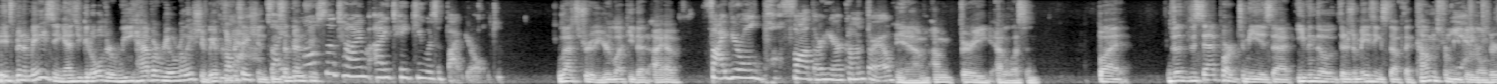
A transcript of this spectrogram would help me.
it's been amazing as you get older we have a real relationship we have Yeah, conversations and Like sometimes most of the time, I take you as a five year old. that's true you're lucky that i have Five year old father here coming through. Yeah, I'm, I'm very adolescent. But the the sad part to me is that even though there's amazing stuff that comes from you Yeah. getting older,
